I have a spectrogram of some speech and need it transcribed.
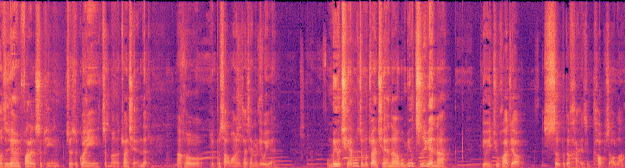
我之前发了个视频，就是关于怎么赚钱的，然后有不少网友在下面留言：“我没有钱，我怎么赚钱呢？我没有资源呢。”有一句话叫“舍不得孩子套不着狼”。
